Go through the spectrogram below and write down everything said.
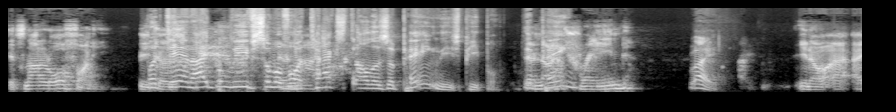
It's not at all funny. but Dan, I believe some of our not- tax dollars are paying these people. they're They're not trained. right? you know, I, I,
